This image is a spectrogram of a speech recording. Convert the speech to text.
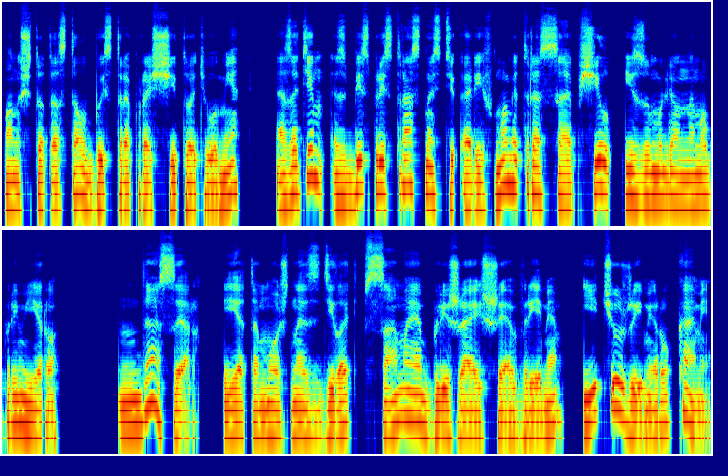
Он что-то стал быстро просчитывать в уме, а затем с беспристрастностью арифмометра сообщил изумленному премьеру. «Да, сэр, и это можно сделать в самое ближайшее время и чужими руками».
